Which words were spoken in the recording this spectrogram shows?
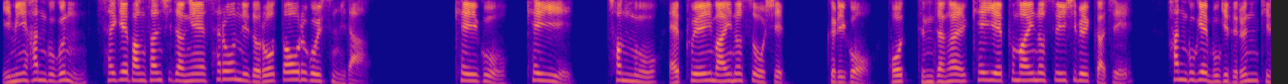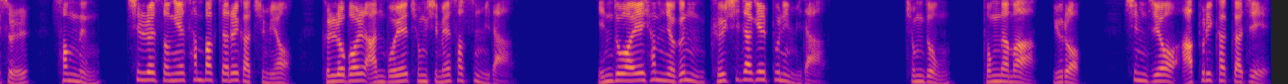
이미 한국은 세계 방산 시장의 새로운 리더로 떠오르고 있습니다. K9, K2, 천무, FA-50, 그리고 곧 등장할 KF-21까지 한국의 무기들은 기술, 성능, 신뢰성의 삼박자를 갖추며 글로벌 안보의 중심에 섰습니다. 인도와의 협력은 그 시작일 뿐입니다. 중동, 동남아, 유럽, 심지어 아프리카까지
